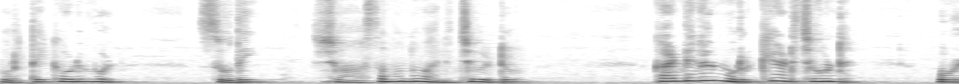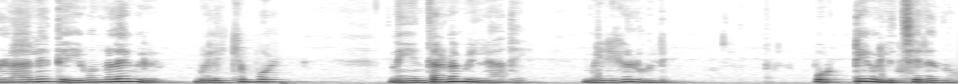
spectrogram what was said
പുറത്തേക്ക് ഓടുമ്പോൾ സുധി ശ്വാസമൊന്ന് വലിച്ചു വിട്ടു. കണ്ണുകൾ മുറുക്കി അടിച്ചുകൊണ്ട് ഉള്ളാലെ ദൈവങ്ങളെ വിളിക്കുമ്പോൾ നിയന്ത്രണമില്ലാതെ മിഴികൾ ഒലി പൊട്ടി ഒലിച്ചിരുന്നു.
